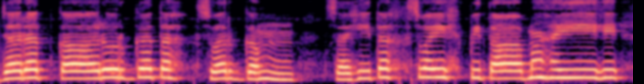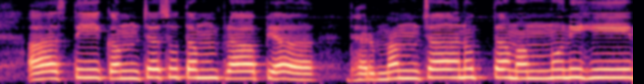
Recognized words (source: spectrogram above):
जरत्कारुर्गतः स्वर्गम् सहितः स्वैः पितामहैः। आस्तिकं च सुतं प्राप्य धर्मं चानुत्तमं मुनिः।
